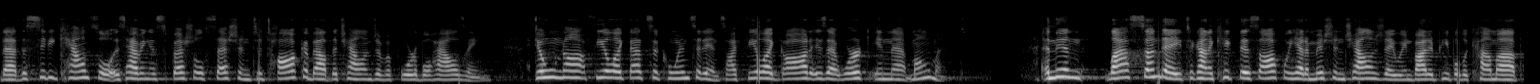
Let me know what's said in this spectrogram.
That the City Council is having a special session to talk about the challenge of affordable housing. I do not feel like that's a coincidence. I feel like God is at work in that moment. And then last Sunday, to kind of kick this off, we had a mission challenge day. We invited people to come up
